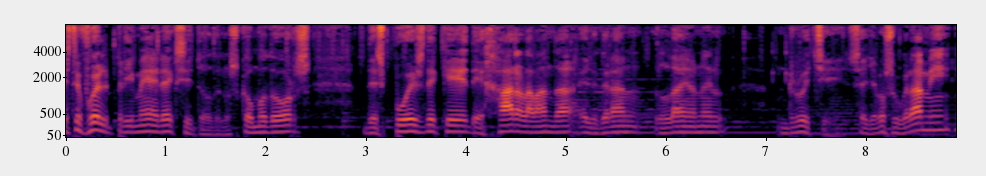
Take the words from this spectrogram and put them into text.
Este fue el primer éxito de los Commodores después de que dejara la banda el gran Lionel Richie. Se llevó su Grammy.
